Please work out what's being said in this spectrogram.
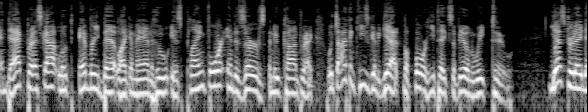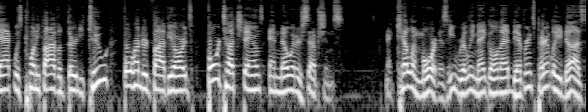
And Dak Prescott looked every bit like a man who is playing for and deserves a new contract, which I think he's going to get before he takes the field in week two. Yesterday, Dak was 25 of 32, 405 yards, four touchdowns, and no interceptions. Now, Kellen Moore, does he really make all that difference? Apparently he does.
